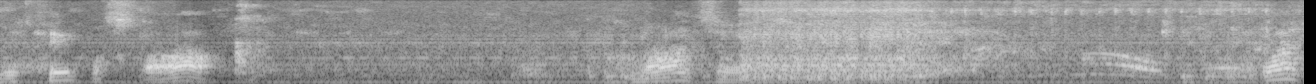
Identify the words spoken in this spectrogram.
These people stop. Nonsense. What?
